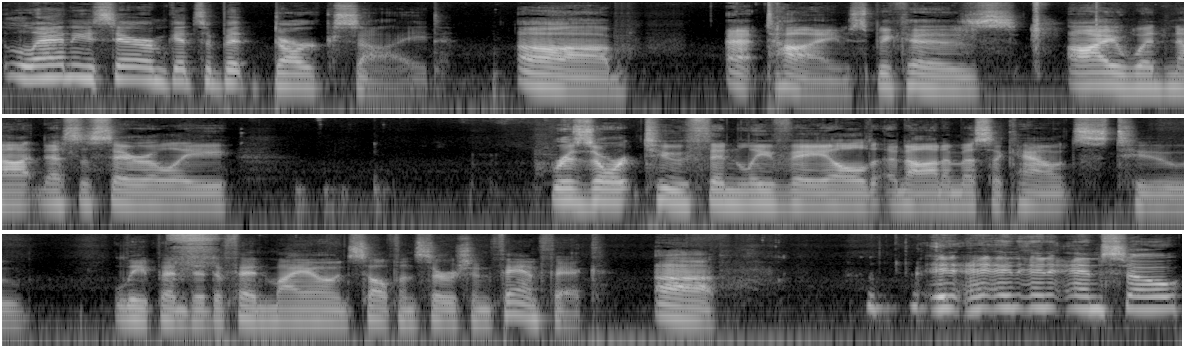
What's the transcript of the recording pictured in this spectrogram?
Lani Sarem gets a bit dark side um, at times because I would not necessarily resort to thinly veiled anonymous accounts to leap in to defend my own self-insertion fanfic. Uh, and, and, and, and so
